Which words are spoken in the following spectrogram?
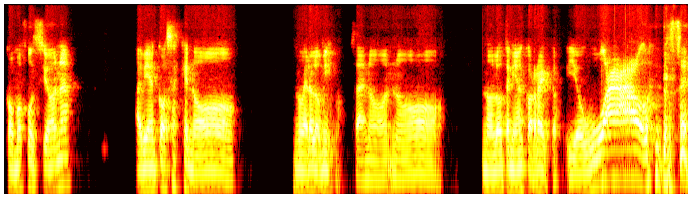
cómo funciona, habían cosas que no, no era lo mismo, o sea, no, no, no lo tenían correcto. Y yo, wow, entonces,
